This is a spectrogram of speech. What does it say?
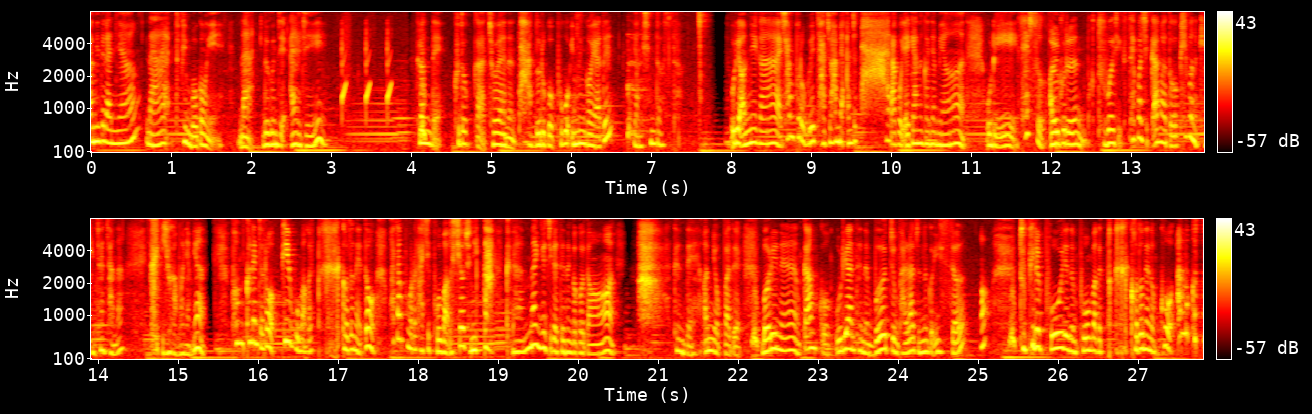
언니들 안녕. 나 두피 모공이. 나 누군지 알지? 그런데 구독과 좋아요는 다 누르고 보고 있는 거야 들? 양심도 없어. 우리 언니가 샴푸를 왜 자주 하면 안 좋다라고 얘기하는 거냐면 우리 세수 얼굴은 두 번씩 세 번씩 감아도 피부는 괜찮잖아 그 이유가 뭐냐면 폼 클렌저로 피부 보호막을 탁 걷어내도 화장품으로 다시 보호막을 씌워주니까 그나마 유지가 되는 거거든 하, 근데 언니 오빠들 머리는 감고 우리한테는 뭐 좀 발라주는 거 있어? 어? 두피를 보호해주는 보호막을 탁 걷어내놓고 아무것도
